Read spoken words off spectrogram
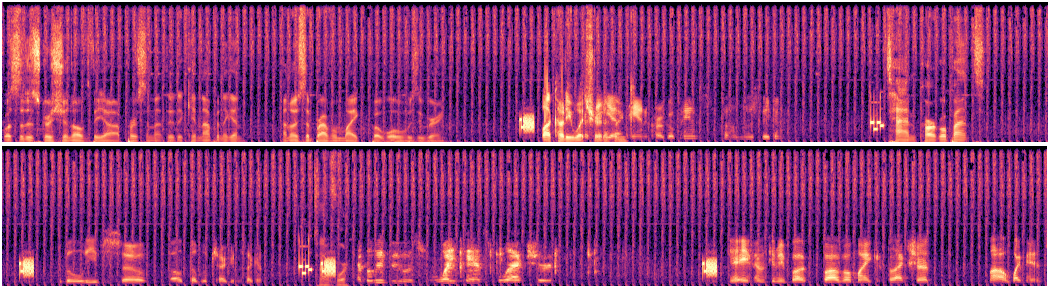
What's the description of the uh, person that did the kidnapping again? I know it's a Bravo Mike, but what was he wearing? Black hoodie, white shirt, I think. tan cargo pants, if I'm not mistaken. Tan cargo pants? I believe so. I'll double check in a second. 10 4. I believe it was white pants, black shirt. Yeah, AFM, it's going to be Bo- Bravo, Mike, black shirt, uh, white pants.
